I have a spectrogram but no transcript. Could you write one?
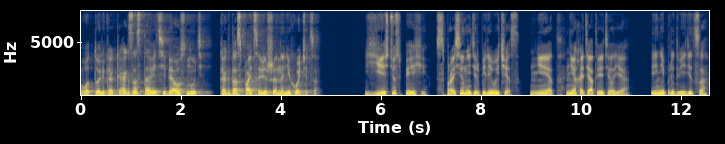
Вот только как заставить себя уснуть, когда спать совершенно не хочется? «Есть успехи?» – спросил нетерпеливый Чес. «Нет», – нехотя ответил я. «И не предвидится».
